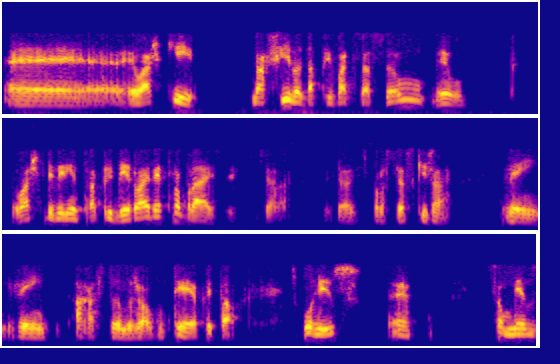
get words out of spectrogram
É, eu acho que na fila da privatização, eu, eu acho que deveria entrar primeiro a Eletrobras, né? já, já, esse processo que já vem, vem arrastando já há algum tempo e tal. Os Correios é, são menos,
